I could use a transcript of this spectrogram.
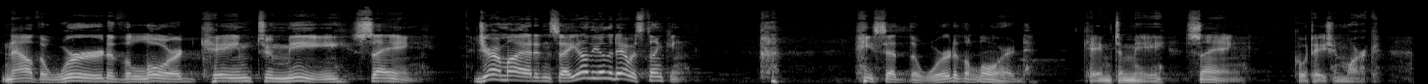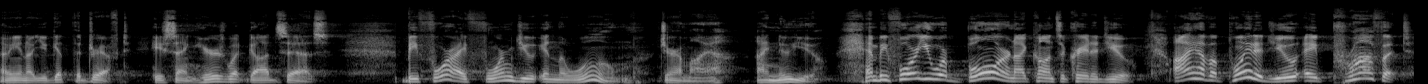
Now the word of the Lord came to me saying, Jeremiah didn't say, you know, the other day I was thinking. he said, the word of the Lord came to me saying, quotation mark. I mean, you know, you get the drift. He's saying, here's what God says. Before I formed you in the womb, Jeremiah, I knew you. And before you were born, I consecrated you. I have appointed you a prophet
